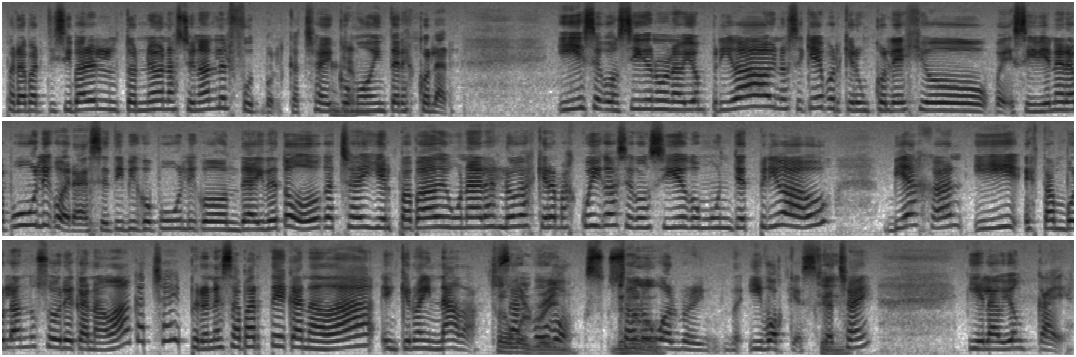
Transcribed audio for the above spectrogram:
para participar en el torneo nacional del fútbol, ¿cachai? Como interescolar. Y se consiguen un avión privado y no sé qué, porque era un colegio, eh, si bien era público, era ese típico público donde hay de todo, ¿cachai? Y el papá de una de las locas, que era más cuica, se consigue como un jet privado, viajan y están volando sobre Canadá, ¿cachai? Pero en esa parte de Canadá en que no hay nada, Solo salvo Wolverine, box, solo. Wolverine y bosques, Sí. ¿cachai? Y el avión cae.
